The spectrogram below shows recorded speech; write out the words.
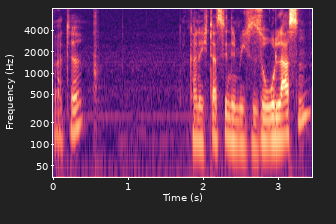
Warte. Dann kann ich das hier nämlich so lassen.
